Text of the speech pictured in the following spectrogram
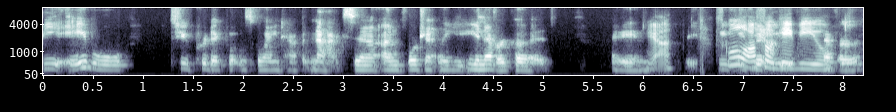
be able to predict what was going to happen next. And unfortunately, you, you never could. I mean, Yeah. School you- also you gave you never.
